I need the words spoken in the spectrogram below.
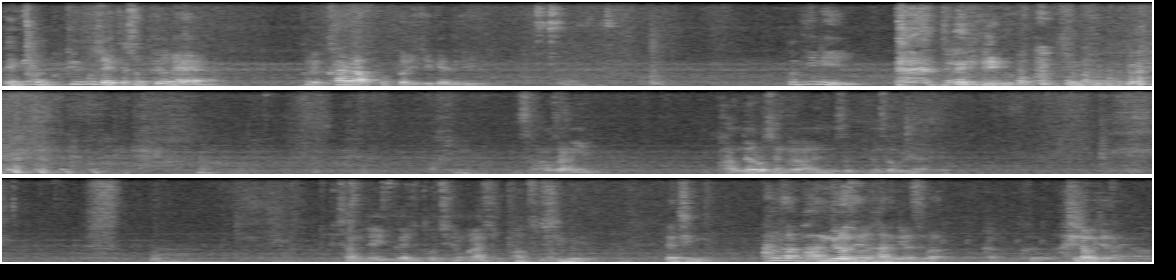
백인은 피부색 계속 변해. 그래 칼라 퍼플이지 걔들이. 흑인이 백인이고. 항상 이 반대로 생각하는 연습, 연습을 해야 돼. 이 상 여기까지 또 질문하실 것 같습니다. 지금 그러니까 지금 항상 반대로 생각하는 연습을 그- 그 하시라고 하잖아요.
